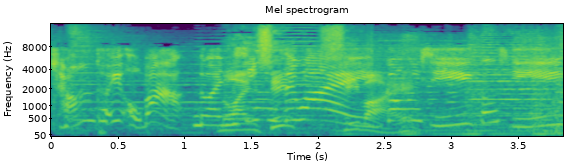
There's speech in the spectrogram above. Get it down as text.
长腿欧巴暖心暖心 CY，CY 恭喜恭喜！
